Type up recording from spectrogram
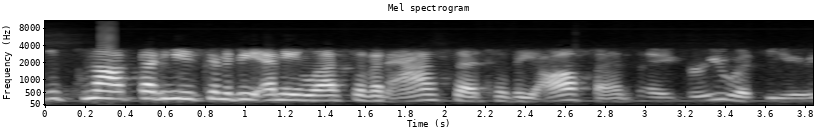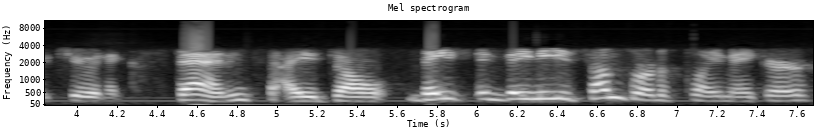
it's not that he's going to be any less of an asset to the offense. I agree with you to an extent. I don't. They they need some sort of playmaker,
